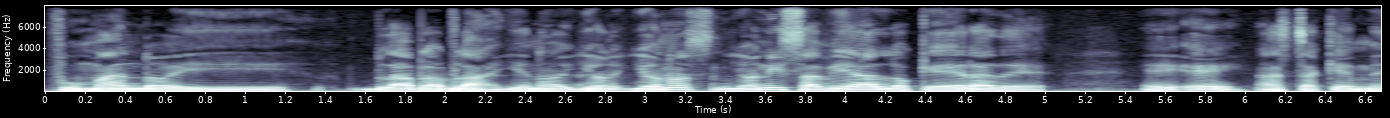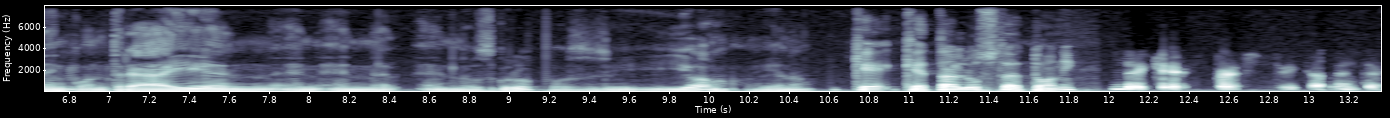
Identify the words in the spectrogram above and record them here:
fumando y bla, bla, bla. Yo, yo, no, yo ni sabía lo que era de Hasta que me encontré ahí en, en, en, el- en los grupos. Y yo, you know. ¿Qué, qué tal usted, Tony? ¿De qué específicamente?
